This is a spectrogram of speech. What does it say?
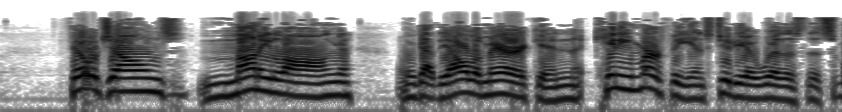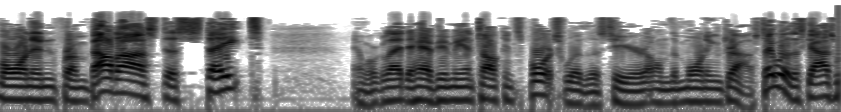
Phil Jones, Monty Long. We've got the All American Kenny Murphy in studio with us this morning from Valdosta State. And we're glad to have him in talking sports with us here on the morning drive. Stay with us, guys.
